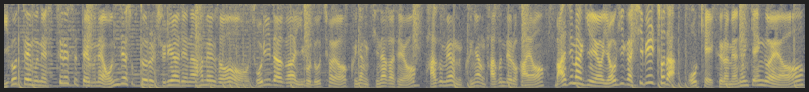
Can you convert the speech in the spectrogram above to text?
이것 때문에 스트레스 때문에 언제 속도를 줄여야 되나 하면서 졸이다가 이거 놓쳐요. 그냥 지나가세요. 박으면 그냥 박은 대로 가요. 마지막이에요. 여기가 11초다. 오케이. 그러면은 깬 거예요.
